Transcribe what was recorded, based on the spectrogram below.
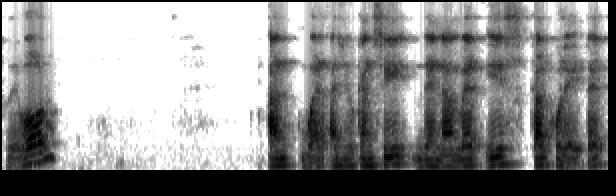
to the board and well, as you can see, the number is calculated.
